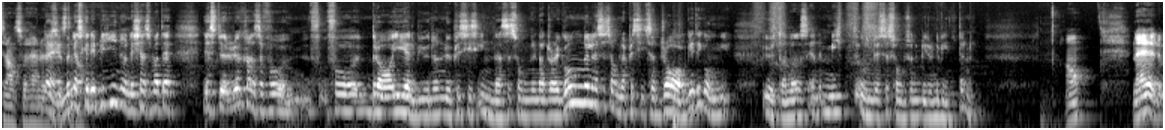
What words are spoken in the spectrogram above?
transfer här nu Nej, men det ska det bli nu. Det känns som att det, det är större chans att få, få, få bra erbjudanden nu precis innan säsongerna drar igång eller säsongerna precis har dragit igång utomlands än mitt under säsong som det blir under vintern. Ja. Nej,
